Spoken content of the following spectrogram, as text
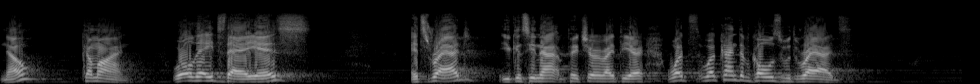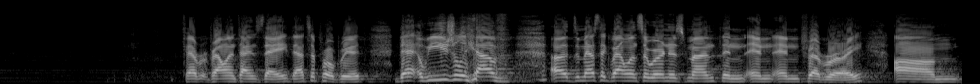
No? Come on. World AIDS Day is, it's red. You can see that picture right there. What's, what kind of goes with red? Valentine's Day, that's appropriate. That, we usually have uh, Domestic Violence Awareness Month in, in, in February, um,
